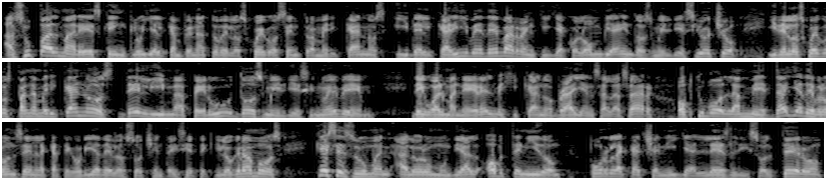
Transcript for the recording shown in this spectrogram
a su palmarés que incluye el Campeonato de los Juegos Centroamericanos y del Caribe de Barranquilla, Colombia en 2018 y de los Juegos Panamericanos de Lima, Perú 2019. De igual manera, el mexicano Brian Salazar obtuvo la medalla de bronce en la categoría de los 87 kilogramos, que se suman al oro mundial obtenido por la cachanilla Leslie Soltero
